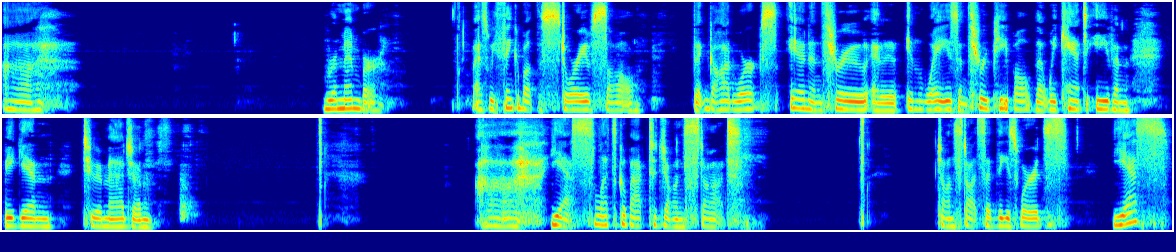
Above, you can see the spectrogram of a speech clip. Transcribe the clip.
uh, remember, as we think about the story of Saul, that God works in and through and in ways and through people that we can't even begin to imagine. Ah, uh, yes, let's go back to John Stott. John Stott said these words Yes,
